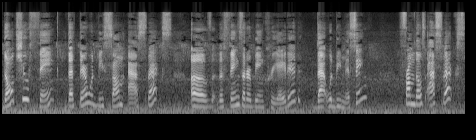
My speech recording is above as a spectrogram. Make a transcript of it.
Don't you think that there would be some aspects of the things that are being created that would be missing from those aspects?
